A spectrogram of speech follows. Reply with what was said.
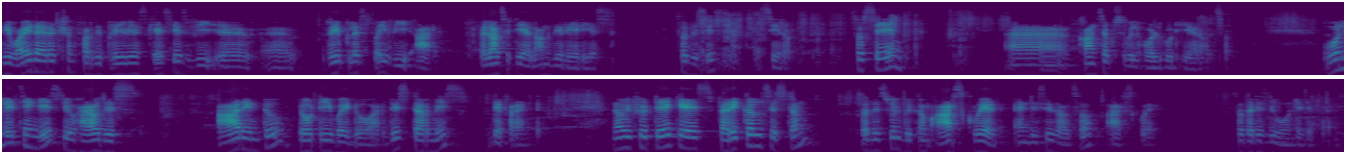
the y direction for the previous case is v uh, uh, replaced by vr velocity along the radius so this is 0 so same uh, concepts will hold good here also only thing is you have this r into dou t by dou r this term is different now if you take a spherical system so this will become r squared and this is also r squared so that is the only difference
